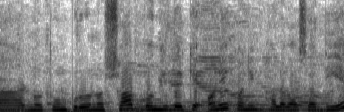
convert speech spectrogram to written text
আর নতুন পুরনো সব বন্ধুদেরকে অনেক অনেক ভালোবাসা দিয়ে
